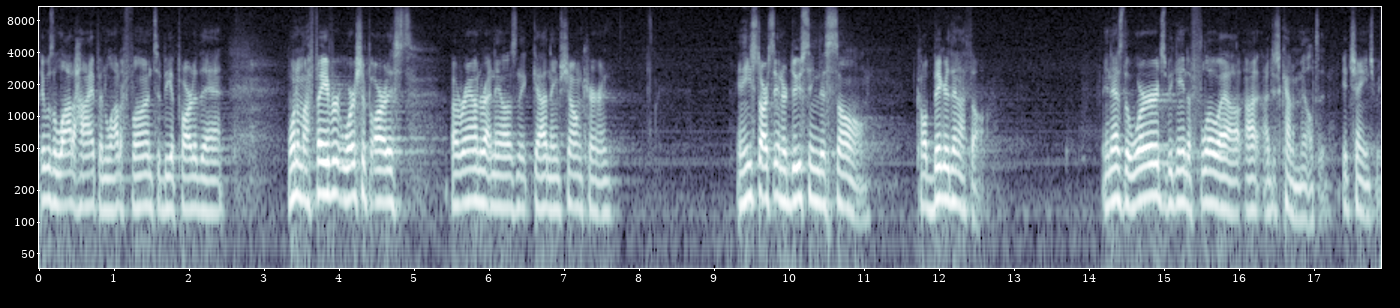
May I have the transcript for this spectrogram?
it was a lot of hype and a lot of fun to be a part of that. One of my favorite worship artists around right now is a guy named Sean Curran. And he starts introducing this song called Bigger Than I Thought. And as the words began to flow out, I, I just kind of melted. It changed me.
